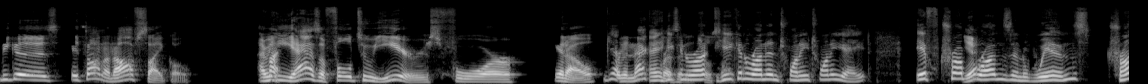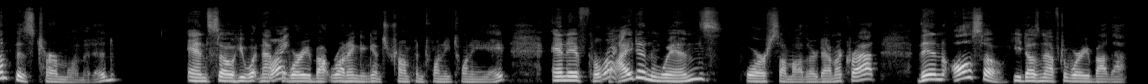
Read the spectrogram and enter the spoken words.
because it's on an off cycle. I mean, Right. he has a full two years for you know Yeah, for the next and he can run. presidential He can run in 2028. If Trump Yeah. runs and wins, Trump is term limited, and so he wouldn't have Right. to worry about running against Trump in 2028. And if Correct. Biden wins or some other Democrat, then also he doesn't have to worry about that.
